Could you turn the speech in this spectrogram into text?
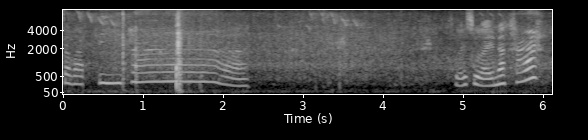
สวัสดีค่ะ สวยๆนะคะ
